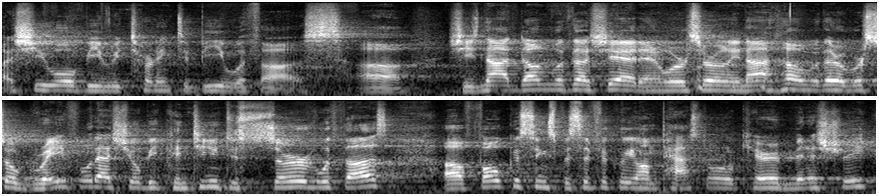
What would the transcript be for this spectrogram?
uh, she will be returning to be with us. Uh, she's not done with us yet, and we're certainly not done with her. We're so grateful that she'll be continuing to serve with us, uh, focusing specifically on pastoral care ministry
